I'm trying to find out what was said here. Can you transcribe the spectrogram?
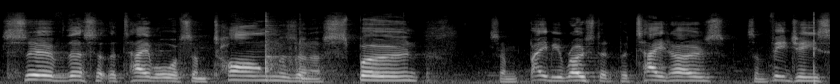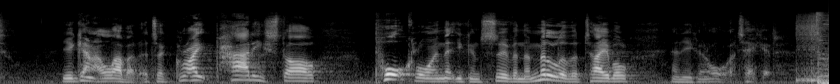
Serve this at the table with some tongs and a spoon, some baby roasted potatoes, some veggies. You're going to love it. It's a great party style pork loin that you can serve in the middle of the table and you can all attack it.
